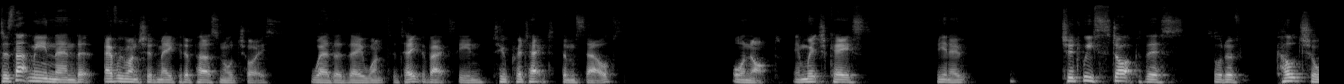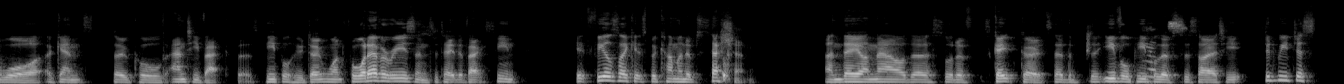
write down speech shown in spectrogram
does that mean then that everyone should make it a personal choice whether they want to take the vaccine to protect themselves or not? In which case, you know, should we stop this sort of culture war against so called anti vaxxers, people who don't want, for whatever reason, to take the vaccine? It feels like it's become an obsession. And they are now the sort of scapegoats. They're the, the evil people yes. of society. Should we just,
